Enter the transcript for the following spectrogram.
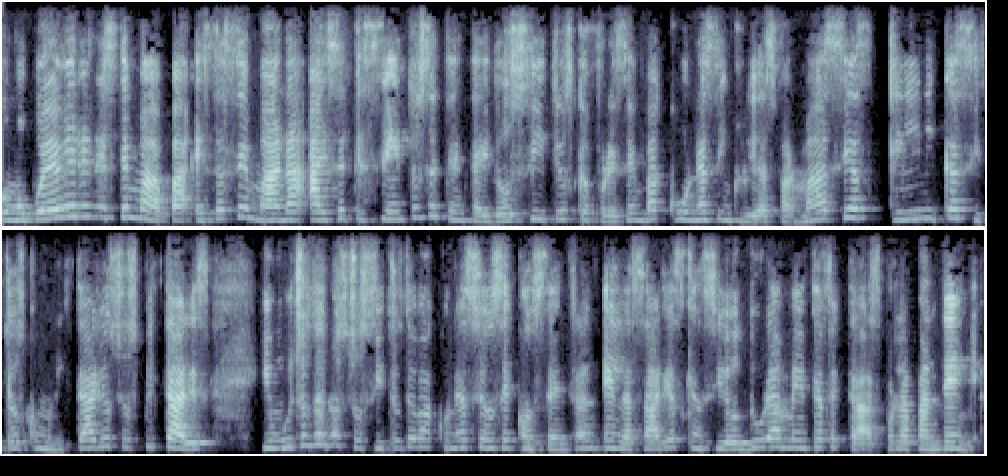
Como puede ver en este mapa, esta semana hay 772 sitios que ofrecen vacunas, incluidas farmacias, clínicas, sitios comunitarios y hospitales, y muchos de nuestros sitios de vacunación se concentran en las áreas que han sido duramente afectadas por la pandemia.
